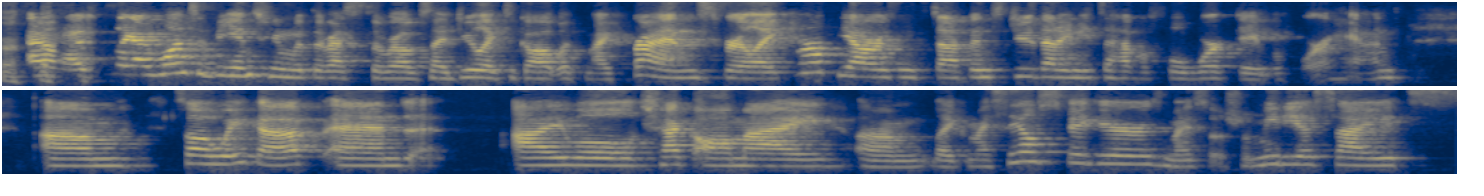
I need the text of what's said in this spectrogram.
I don't know. It's like I want to be in tune with the rest of the world because I do like to go out with my friends for like happy hours and stuff. And to do that, I need to have a full work day beforehand. Um, so I'll wake up and I will check all my um, like my sales figures, my social media sites.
